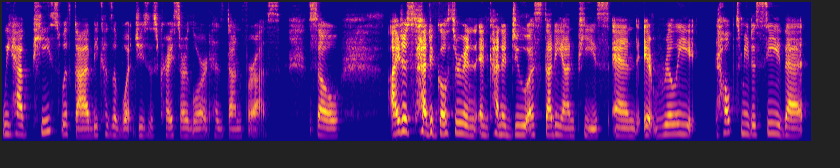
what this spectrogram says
we have peace with God because of what Jesus Christ our Lord has done for us. So I just had to go through and, and kind of do a study on peace. And it really helped me to see that,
